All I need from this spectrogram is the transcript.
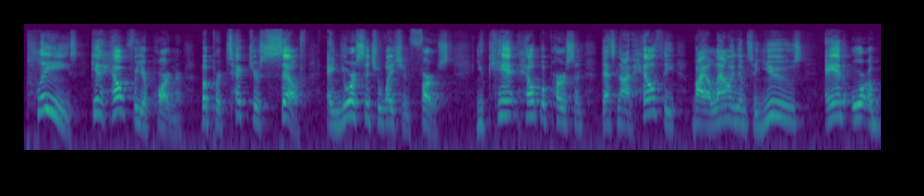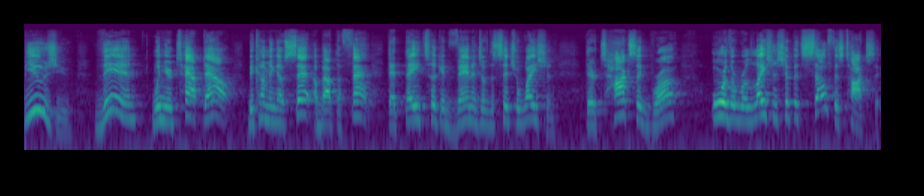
Please get help for your partner, but protect yourself and your situation first. You can't help a person that's not healthy by allowing them to use and or abuse you. Then, when you're tapped out, becoming upset about the fact that they took advantage of the situation. They're toxic, bruh, or the relationship itself is toxic.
